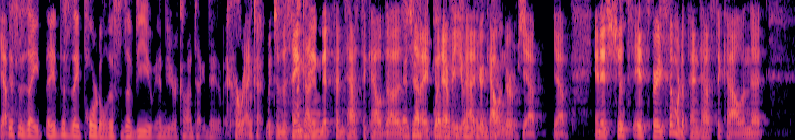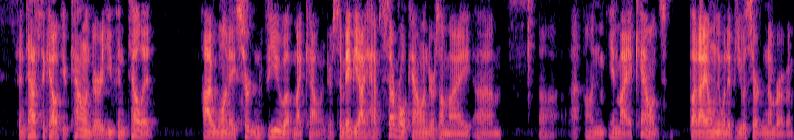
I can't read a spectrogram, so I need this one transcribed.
Yeah. This is a, a, this is a portal. This is a view into your contact database. Correct. Okay. Which is the same thing it. that Fantastical does. Fantastical right? Whenever you add your calendar. Calendars. Yeah. Yeah. And it's just it's very similar to Fantastical in that Fantastical with your calendar, you can tell it I want a certain view of my calendar. So maybe I have several calendars on my um, uh, on in my accounts, but I only want to view a certain number of them.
